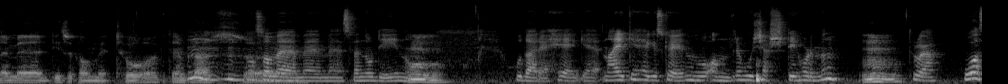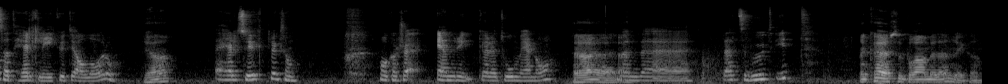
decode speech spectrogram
der med de som kommer med tog til en plass. Mm, Også med, med, med Sven Nordin og Mm. hun derre Hege Nei, ikke Hege Skøyen, men hun andre, hun Kjersti Holmen, Mm. tror jeg. Hun har sett helt lik ut i alle år, hun. Ja. Det er helt sykt, liksom. Og kanskje én rynke eller to mer nå, Ja, ja, ja. men det, that's about it. Men hva er så bra med den, liksom?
